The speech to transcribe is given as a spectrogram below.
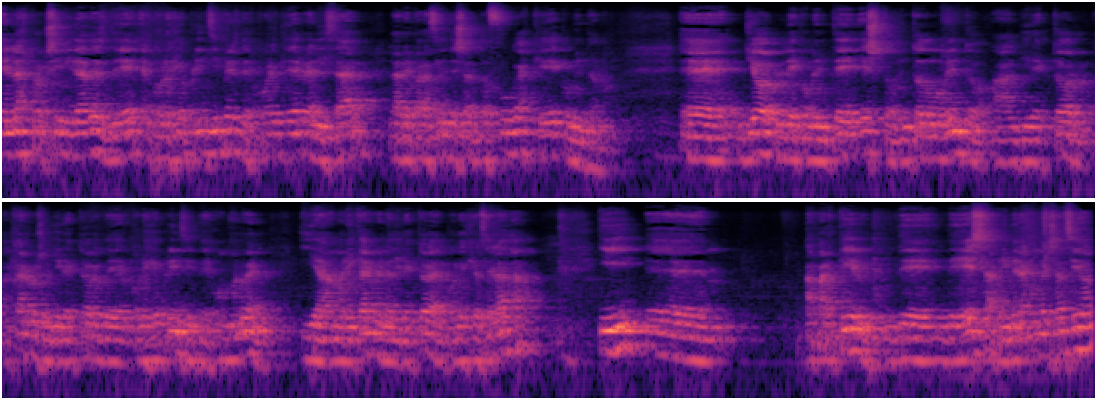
en las proximidades del Colegio Príncipes después de realizar la reparación de esas dos fugas que comentamos. Eh, yo le comenté esto en todo momento al director, a Carlos, el director del Colegio Príncipe, Juan Manuel, y a Mari Carmen, la directora del Colegio Celada, y eh, a partir de, de esa primera conversación,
